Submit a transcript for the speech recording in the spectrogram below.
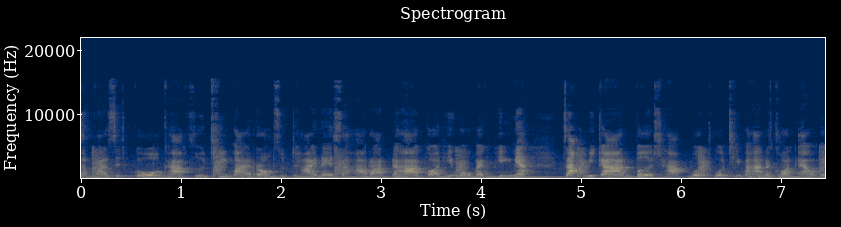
ซานฟรานซิสโกค่ะ คือที่หมายรองสุดท้ายในสหรัฐนะคะ ก่อนที่วงแบ็คพิงเนี่ย จะมีการเปิดฉากเวิร์ทัวร์ที่มหานคร LA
